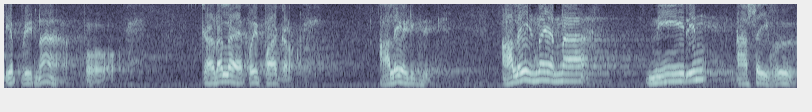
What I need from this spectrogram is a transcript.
எப்படின்னா இப்போ கடலை போய் பார்க்குறோம். அலை அடிக்குது. அலைன்னா என்ன? நீரின் அசைவு.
